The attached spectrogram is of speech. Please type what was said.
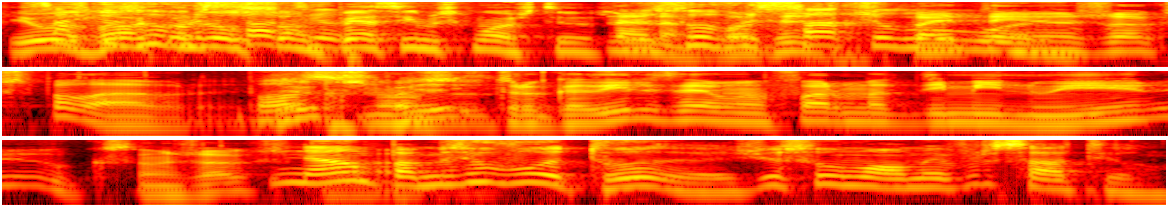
eu Sabes adoro quando eles são péssimos como os teus. Não, Eu não, sou vocês versátil no respeitem humor. os jogos de palavras. Posso? Eu- trocadilhos é uma forma de diminuir o que são jogos de Não, pá, palavras. mas eu vou a todas. Eu sou um homem versátil.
